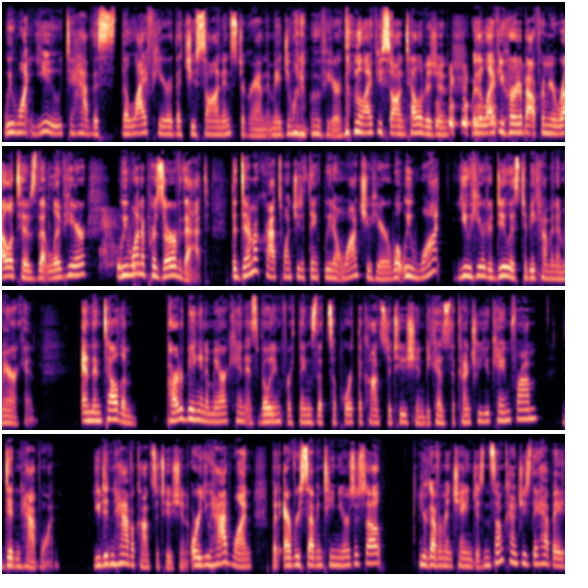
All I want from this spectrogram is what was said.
We want you to have this the life here that you saw on Instagram that made you want to move here, the life you saw on television, or the life you heard about from your relatives that live here. We want to preserve that. The Democrats want you to think we don't want you here. What we want you here to do is to become an American, and then tell them part of being an American is voting for things that support the Constitution because the country you came from didn't have one. You didn't have a constitution, or you had one, but every 17 years or so, your government changes. In some countries, they have a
